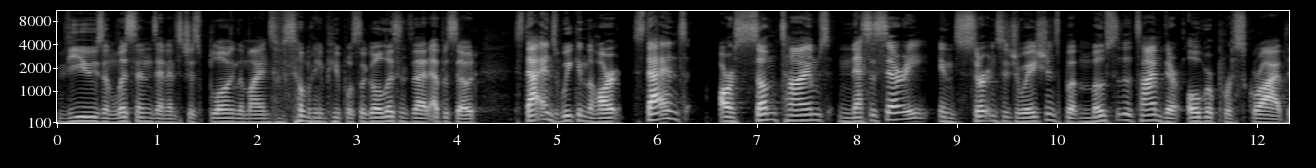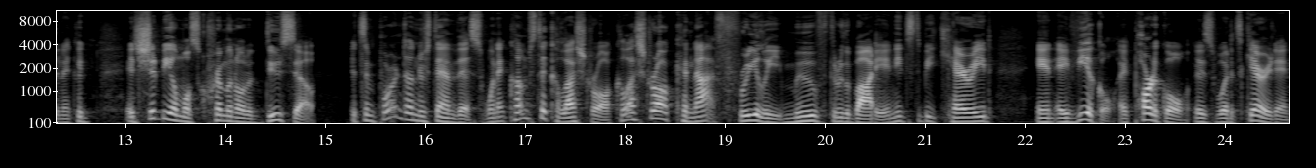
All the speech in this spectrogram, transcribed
views and listens, and it's just blowing the minds of so many people. So go listen to that episode. Statins weaken the heart. Statins are sometimes necessary in certain situations, but most of the time they're overprescribed and it could it should be almost criminal to do so. It's important to understand this. When it comes to cholesterol, cholesterol cannot freely move through the body. It needs to be carried in a vehicle. A particle is what it's carried in.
